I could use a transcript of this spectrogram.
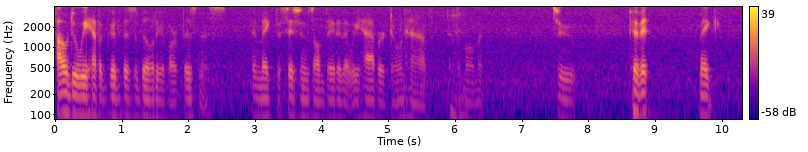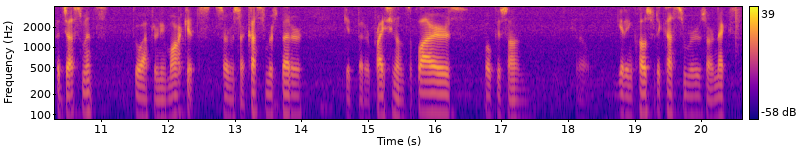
how do we have a good visibility of our business and make decisions on data that we have or don't have at the mm-hmm. moment to pivot, make adjustments, go after new markets, service our customers better, get better pricing on suppliers, focus on you know getting closer to customers, our next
